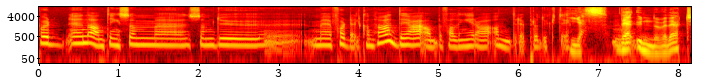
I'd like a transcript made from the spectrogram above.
For en annen ting som, eh, som du med fordel kan ha, det er anbefalinger av andre produkter. Yes. Det er undervurdert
